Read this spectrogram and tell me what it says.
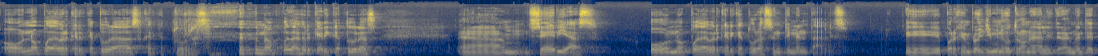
O no puede haber caricaturas, caricaturas, no puede haber caricaturas serias. O no puede haber caricaturas sentimentales. Eh, por ejemplo, Jimmy Neutron era literalmente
